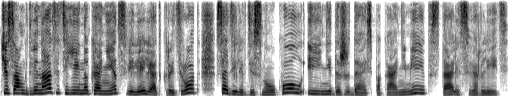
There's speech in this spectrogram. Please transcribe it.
Часам к 12 ей, наконец, велели открыть рот, садили в десну укол и, не дожидаясь, пока онемеет, стали сверлить.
